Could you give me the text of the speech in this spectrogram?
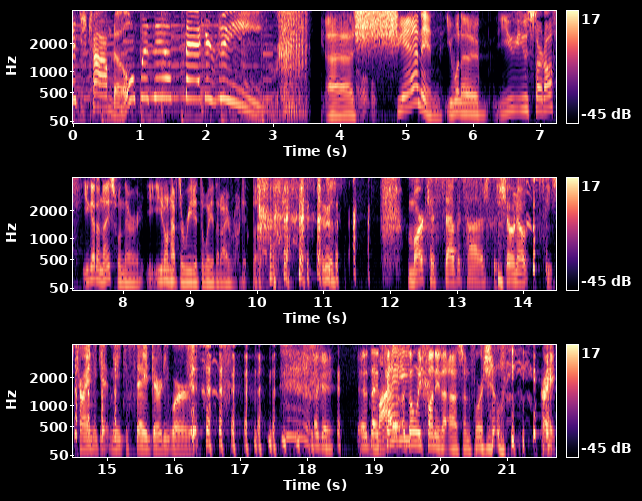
Yeehaw! It's time to open them magazines. Uh, Shannon, you want to you you start off? You got a nice one there. You don't have to read it the way that I wrote it, but just Mark has sabotaged the show notes. He's trying to get me to say dirty words. okay. It's, it's, My- kind of, it's only funny to us, unfortunately. right.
